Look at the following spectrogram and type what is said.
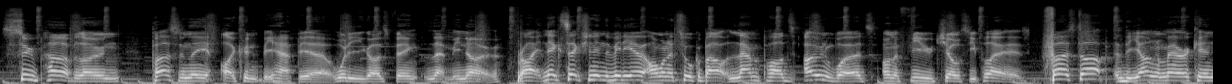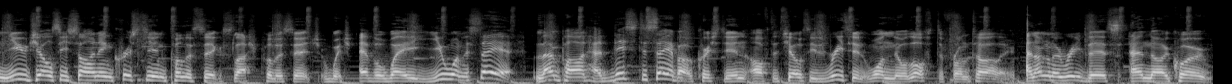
Superb loan, Personally, I couldn't be happier. What do you guys think? Let me know. Right, next section in the video, I want to talk about Lampard's own words on a few Chelsea players. First up, the young American new Chelsea signing Christian Pulisic slash Pulisic, whichever way you want to say it. Lampard had this to say about Christian after Chelsea's recent 1-0 loss to Frontale. And I'm going to read this and I quote,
